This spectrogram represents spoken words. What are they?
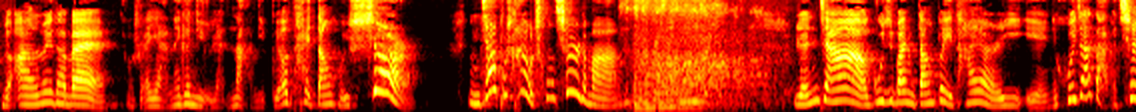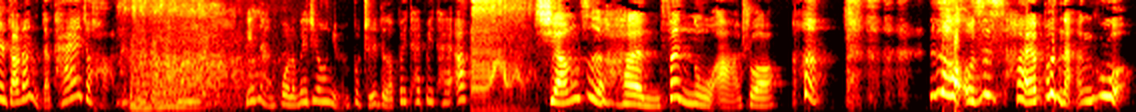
我就安慰他呗，我说：“哎呀，那个女人呐，你不要太当回事儿，你家不是还有充气儿的吗？”人家啊，估计把你当备胎而已。你回家打个气儿，找找你的胎就好了。别难过了，为这种女人不值得。备胎，备胎啊！强子很愤怒啊，说：“哼，老子才不难过。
